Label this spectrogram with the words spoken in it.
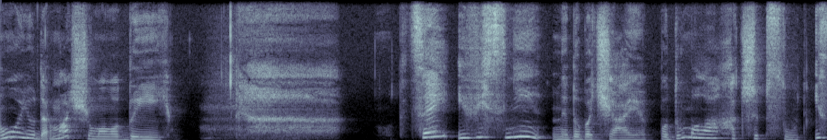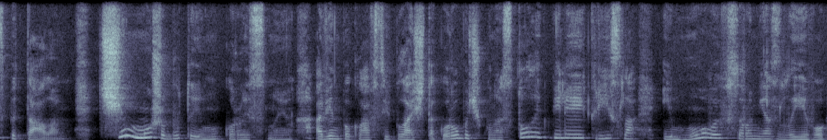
сивиною, дарма що молодий. Цей і в вісні не добачає, подумала Хатшепсут і спитала, чим може бути йому корисною. А він поклав свій плащ та коробочку на столик біля її крісла і мовив сором'язливо.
